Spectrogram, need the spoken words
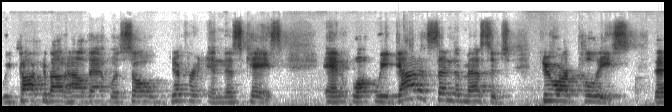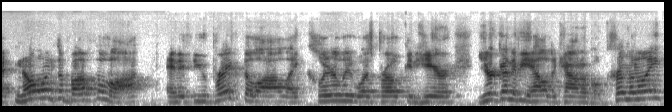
We talked about how that was so different in this case. And what we got to send a message to our police that no one's above the law. And if you break the law, like clearly was broken here, you're going to be held accountable criminally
